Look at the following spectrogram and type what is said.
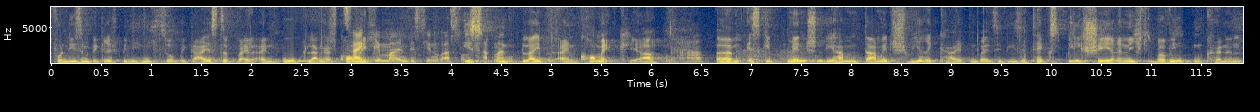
Von diesem Begriff bin ich nicht so begeistert, weil ein Buch langer Comic Zeig hier mal ein bisschen was, ist und bleibt ein Comic. Ja? ja. Ähm, es gibt Menschen, die haben damit Schwierigkeiten, weil sie diese Text-Bildschere nicht überwinden können.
